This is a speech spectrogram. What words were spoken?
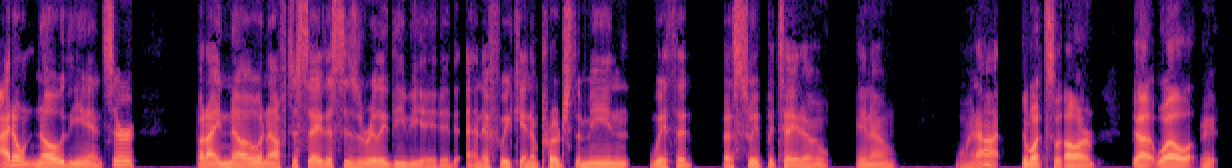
I don't know the answer, but I know enough to say this is really deviated. And if we can approach the mean with a, a sweet potato, you know, why not? What's the harm? Yeah. Well, Right.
